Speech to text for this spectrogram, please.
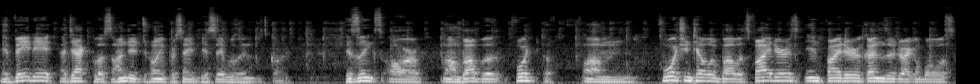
evaded. Attack plus 120% disables this card. His links are um, Baba, for, um, Fortune Teller, Baba's Fighters, Infighter, Guns of Dragon Balls,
